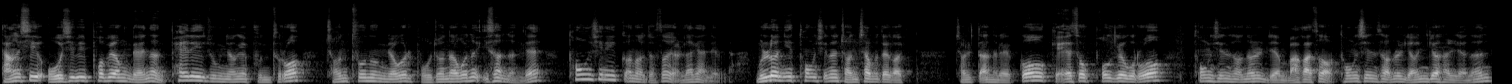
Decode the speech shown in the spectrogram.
당시 52포병대는 페리 중령의 분투로 전투 능력을 보존하고는 있었는데 통신이 끊어져서 연락이 안 됩니다. 물론 이 통신은 전차 부대가 절단을 했고 계속 포격으로 통신선을 이제 막아서 통신선을 연결하려는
